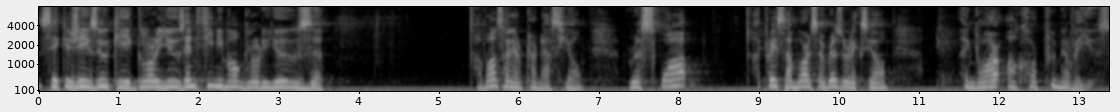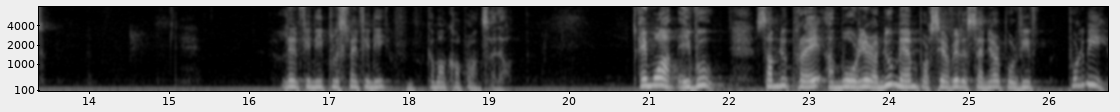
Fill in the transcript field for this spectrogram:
c'est que Jésus qui est glorieuse, infiniment glorieuse, avant son incarnation, reçoit, après sa mort sa résurrection, une gloire encore plus merveilleuse l'infini plus l'infini. Comment comprendre cela? Et moi et vous, Sommes-nous prêts à mourir à nous-mêmes pour servir le Seigneur, pour vivre pour lui?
